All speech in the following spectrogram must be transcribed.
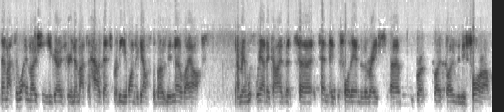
no matter what emotions you go through, no matter how desperately you want to get off the boat, there's no way off. I mean, we had a guy that uh, ten days before the end of the race uh, broke both bones in his forearm,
